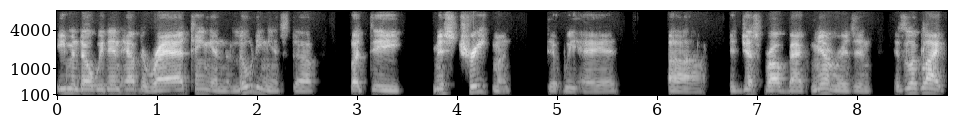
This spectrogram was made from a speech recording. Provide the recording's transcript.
even though we didn't have the rioting and the looting and stuff, but the mistreatment that we had, uh, it just brought back memories and it's looked like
